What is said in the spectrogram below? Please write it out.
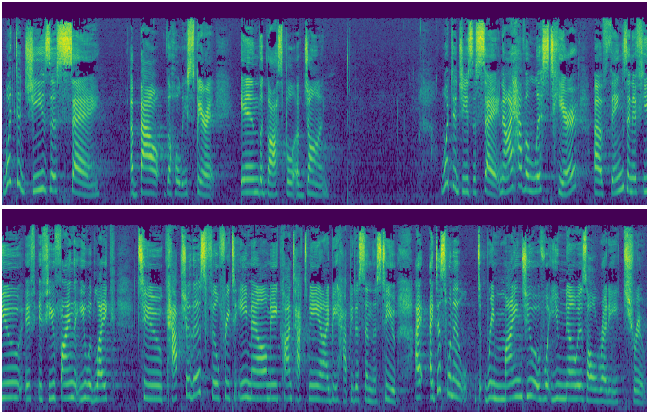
what did Jesus say about the Holy Spirit in the Gospel of John. What did Jesus say? Now I have a list here of things. And if you, if, if you find that you would like to capture this, feel free to email me, contact me, and I'd be happy to send this to you. I, I just want to remind you of what you know is already true.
